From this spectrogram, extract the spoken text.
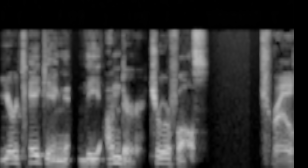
you're taking the under. True or false? True.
